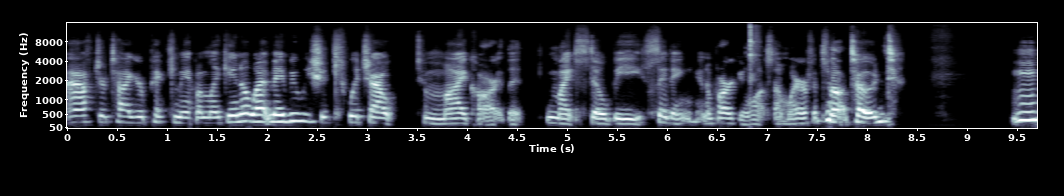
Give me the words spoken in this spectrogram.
after Tiger picked me up, I'm like, you know what? Maybe we should switch out to my car that might still be sitting in a parking lot somewhere if it's not towed.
